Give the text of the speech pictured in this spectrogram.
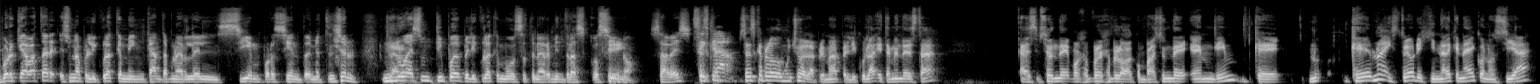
porque Avatar es una película que me encanta ponerle el 100% de mi atención. No es un tipo de película que me gusta tener mientras cocino, ¿sabes? Sí, claro. Sabes que he hablado mucho de la primera película y también de esta a excepción de, por ejemplo, la comparación de Endgame, que, que era una historia original que nadie conocía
